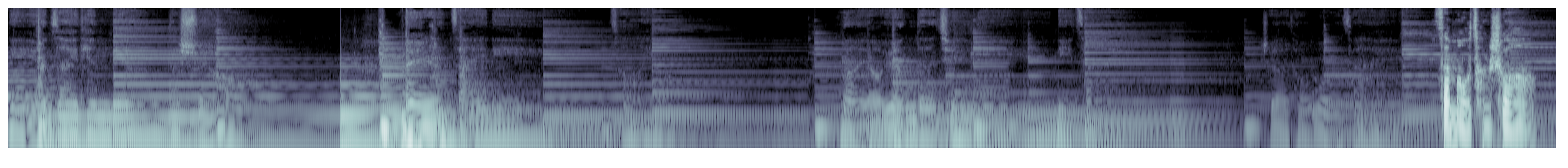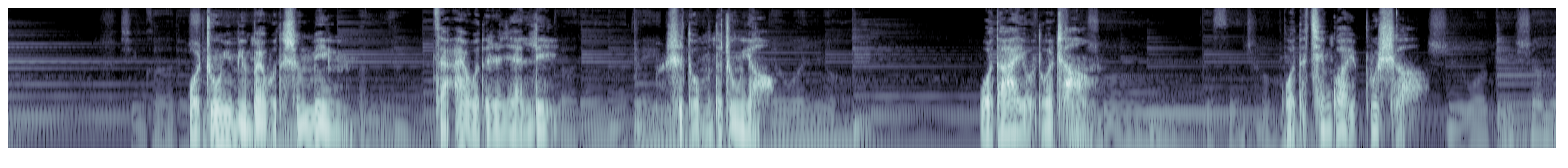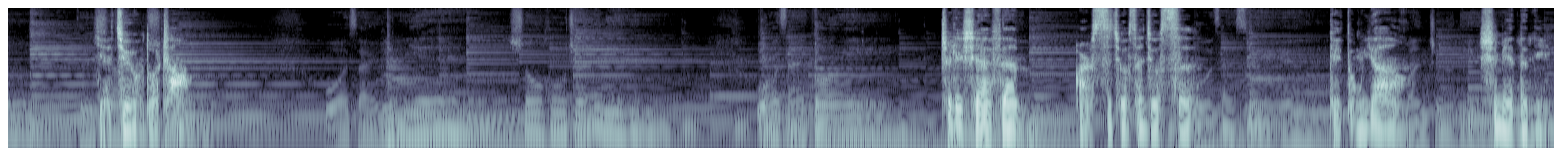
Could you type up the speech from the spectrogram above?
你远在天边的时候，没人在你左右，那遥远的距离，你在这头，我在。三毛曾说：“我终于明白，我的生命在爱我的人眼里是多么的重要。我的爱有多长，我的牵挂与不舍也就有多长。”这里是 FM 二四九三九四，给同样失眠的你，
